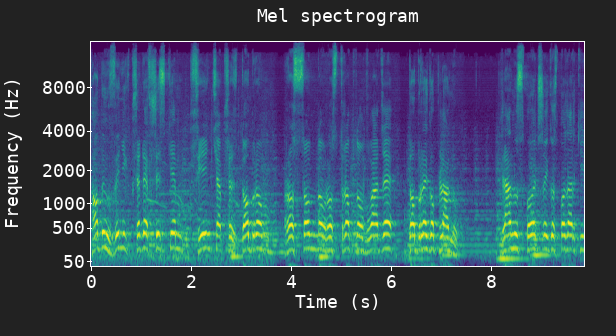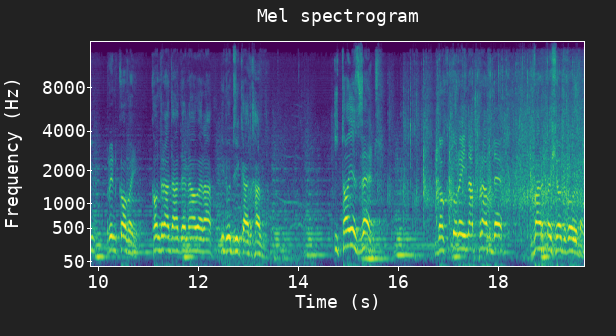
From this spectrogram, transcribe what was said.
To był wynik przede wszystkim przyjęcia przez dobrą, rozsądną, roztropną władzę dobrego planu. Planu społecznej gospodarki rynkowej Konrada Adenauera i Ludwika Erharda. I to jest rzecz, do której naprawdę warto się odwoływać.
